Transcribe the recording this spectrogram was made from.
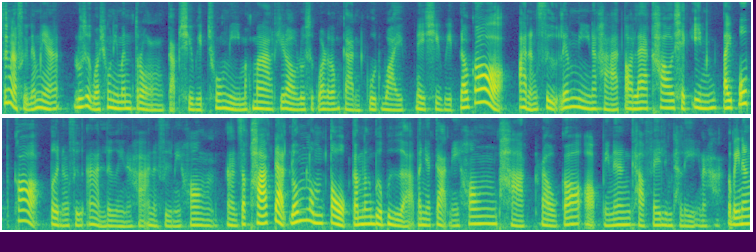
ซึ่งหนังสือเล่มนี้รู้สึกว่าช่วงนี้มันตรงกับชีวิตช่วงนี้มาก ๆ ที่เรารู้สึกว่าเราต้องการ good wife ในชีวิต แล้วก็ อ่านหนังสือเล่มนี้นะคะ ตอนแรกเข้าเช็คอินไปปุ๊บก็เปิดหนังสืออ่านเลยนะคะ อ่านหนังสือในห้อง อ่านสักพักแดดล่มลมตกกำลังเบื่อเบื่อบรรยากาศในห้องพักเราก็ออกไปนั่งคาเฟ่ริมทะเลนะคะ ก็ไปนั่ง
